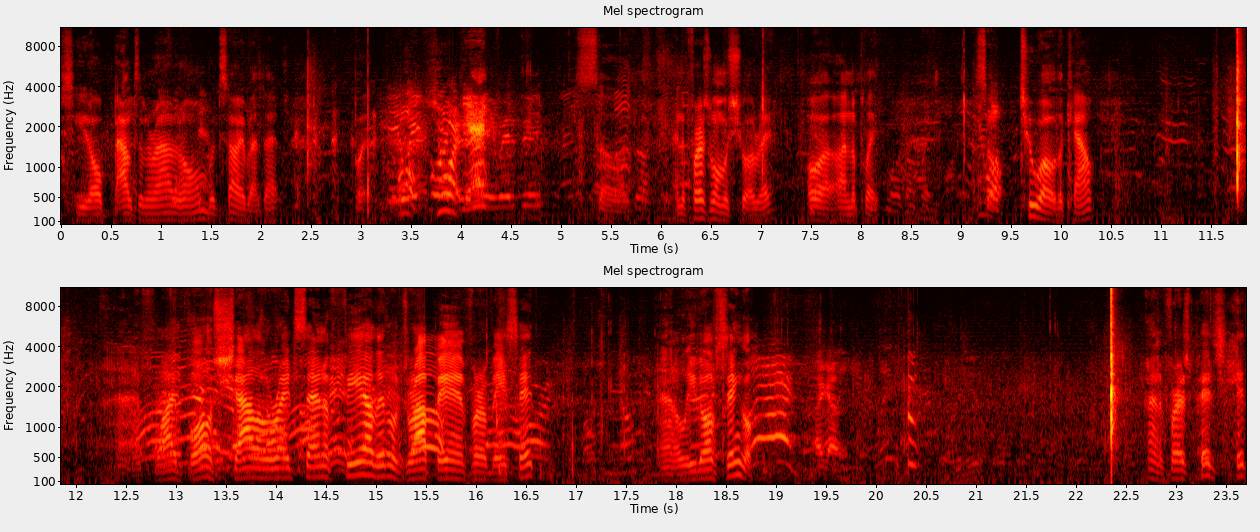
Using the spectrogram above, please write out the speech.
See it all bouncing around at home, but sorry about that. But short. so, and the first one was short, right? Or on the plate. So 2-0 the count. Uh, fly ball, shallow right center field. It'll drop in for a base hit. And a leadoff single. I got it. And the first pitch hit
